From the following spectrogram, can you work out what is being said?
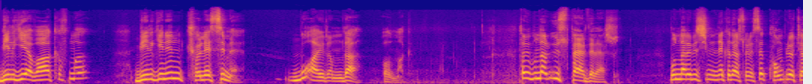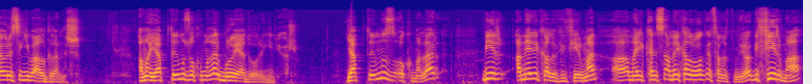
Bilgiye vakıf mı? Bilginin kölesi mi? Bu ayrımda olmak. Tabi bunlar üst perdeler. Bunları biz şimdi ne kadar söylesek komplo teorisi gibi algılanır. Ama yaptığımız okumalar buraya doğru gidiyor. Yaptığımız okumalar bir Amerikalı bir firma, Amerikanisi Amerikalı olarak da tanıtmıyor. Bir firma,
